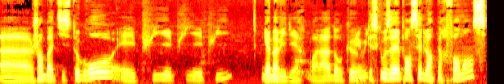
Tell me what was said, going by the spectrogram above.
euh, Jean-Baptiste Gros et puis et puis et puis Gabin Villiers. Voilà, donc euh, Eh oui. qu'est-ce que vous avez pensé de leur performance?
